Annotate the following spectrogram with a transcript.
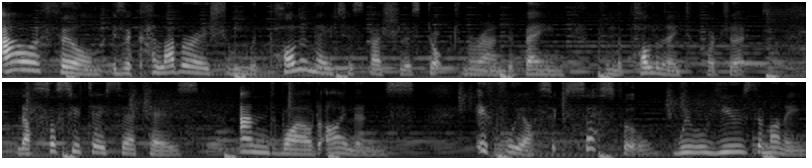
Our film is a collaboration with pollinator specialist Dr Miranda Bain from the Pollinator Project, La Société Sercquaise and Wild Islands. If we are successful, we will use the money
